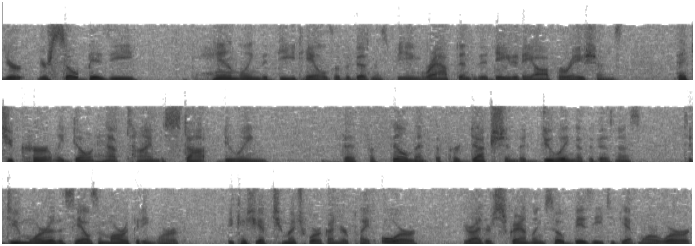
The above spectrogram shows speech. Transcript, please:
You're, you're so busy handling the details of the business, being wrapped into the day-to-day operations, that you currently don't have time to stop doing the fulfillment, the production, the doing of the business to do more of the sales and marketing work because you have too much work on your plate. Or you're either scrambling so busy to get more work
